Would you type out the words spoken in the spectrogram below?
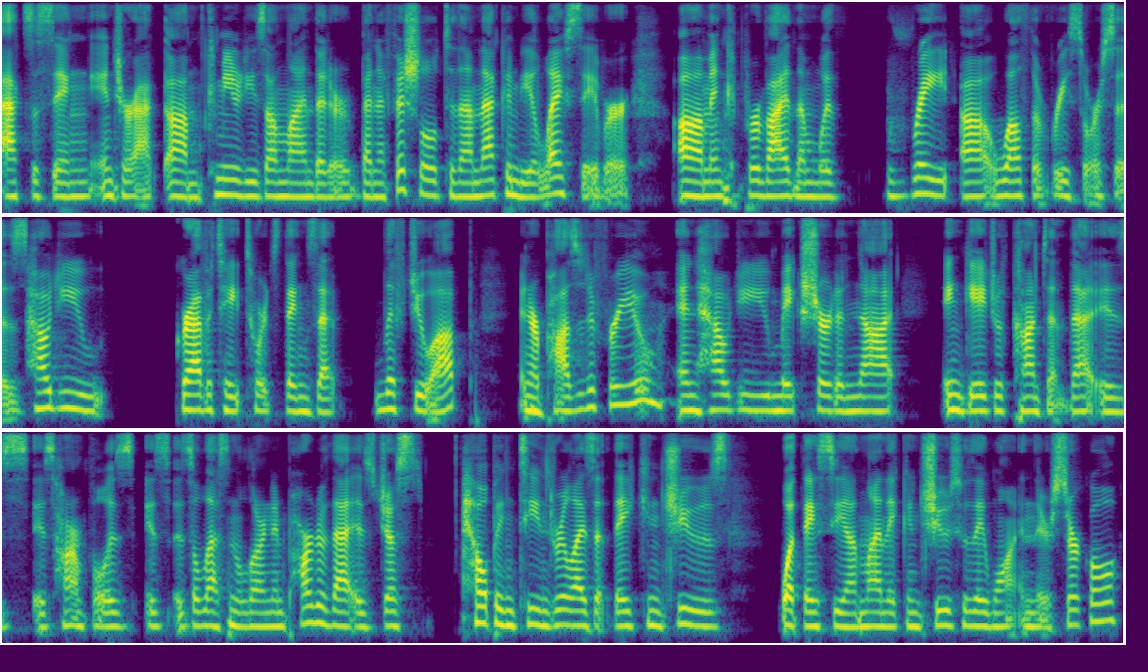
accessing interact um, communities online that are beneficial to them, that can be a lifesaver um, and can provide them with great uh, wealth of resources. How do you gravitate towards things that lift you up and are positive for you? And how do you make sure to not engage with content that is is harmful? Is is is a lesson to learn, and part of that is just helping teens realize that they can choose what they see online. They can choose who they want in their circle.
